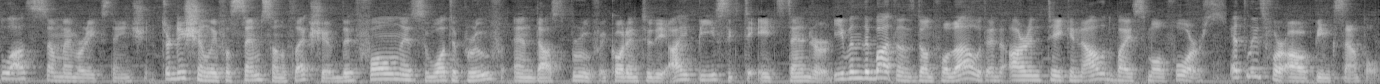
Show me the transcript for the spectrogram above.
plus some memory extension. Traditionally for Samsung flagship, the phone is waterproof and dustproof according to the IP68 standard. Even the buttons don't fall out and aren't taken out by small force, at least for our pink sample.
